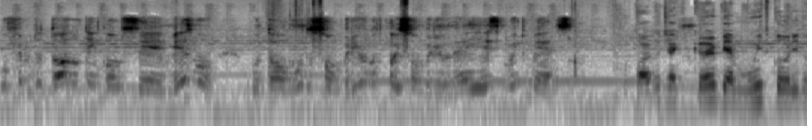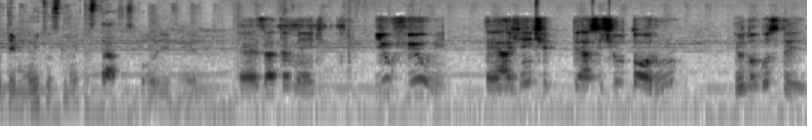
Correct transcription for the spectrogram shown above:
o filme do Thor não tem como ser, mesmo o Thor Mundo sombrio não foi sombrio, né? E esse muito menos. O Thor do Jack Kirby é muito colorido, tem muitos muitos traços coloridos mesmo. É, exatamente. E o filme, é, a gente assistiu o Thor 1, eu não gostei.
